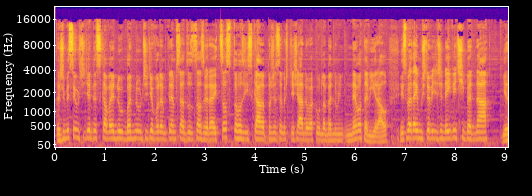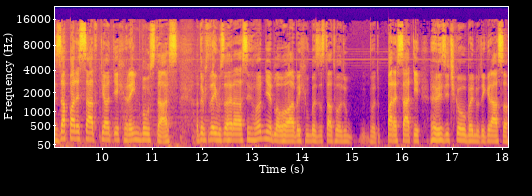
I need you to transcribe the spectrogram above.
Takže my si určitě dneska v jednu bednu určitě odemkneme se na to docela zvědaví, co z toho získáme, protože jsem ještě žádnou takovouhle bednu neotevíral. Nicméně tady můžete vidět, že největší bedna je za 50 těch Rainbow Stars. A to bych to tady musel hrát asi hodně dlouho, abych vůbec dostal tuhle tu, tu 50 hvězdičkovou bednu, ty kráso.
